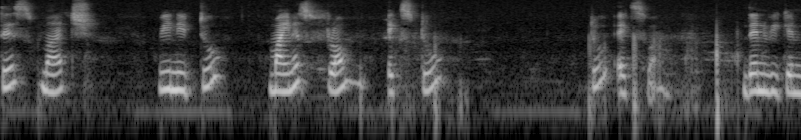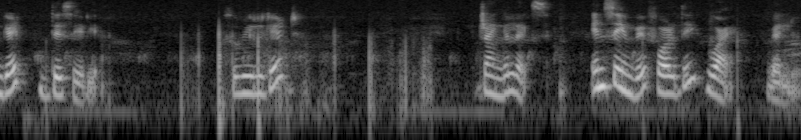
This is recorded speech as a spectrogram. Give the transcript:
this much we need to minus from x2 to x1 then we can get this area. So we will get triangle x in same way for the y value.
